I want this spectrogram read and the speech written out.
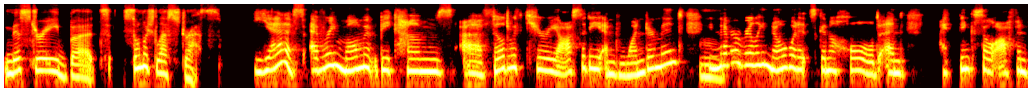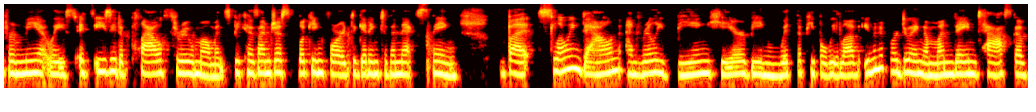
mystery, but so much less stress. Yes, every moment becomes uh, filled with curiosity and wonderment. Mm. You never really know what it's going to hold. And I think so often, for me at least, it's easy to plow through moments because I'm just looking forward to getting to the next thing. But slowing down and really being here, being with the people we love, even if we're doing a mundane task of,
